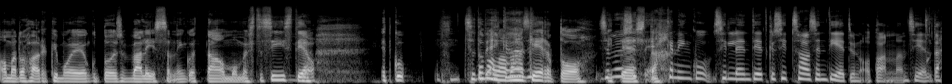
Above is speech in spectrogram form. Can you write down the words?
Amado Harkimo ja jonkun toisen välissä. Niin kuin, että tämä on mun mielestä siistiä. Että kun se tavallaan vähän se- kertoo Se myös itsestä. ehkä niinku, silleen, tiedätkö, sit saa sen tietyn otannan sieltä.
